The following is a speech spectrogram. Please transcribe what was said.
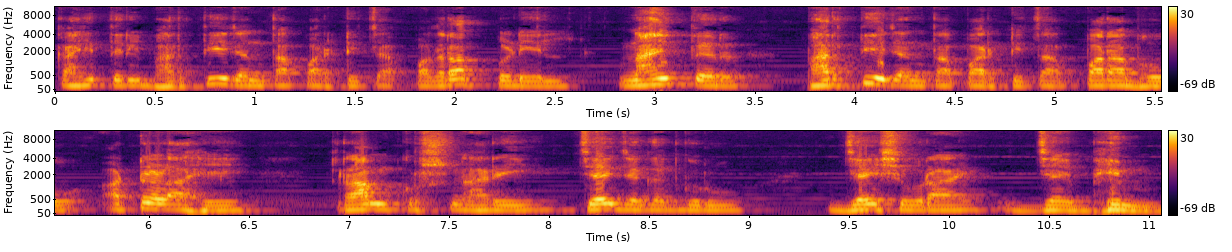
काहीतरी भारतीय जनता पार्टीच्या पदरात पडेल नाहीतर भारतीय जनता पार्टीचा पराभव अटळ आहे. रामकृष्ण हरी जय जगद्गुरू. जय शिवराय जय भीम.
